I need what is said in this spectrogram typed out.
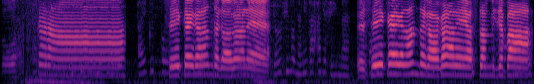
どうすかな正解がなんだかわからね。え。正解がなんだかわからねえよスタンミジャパン。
